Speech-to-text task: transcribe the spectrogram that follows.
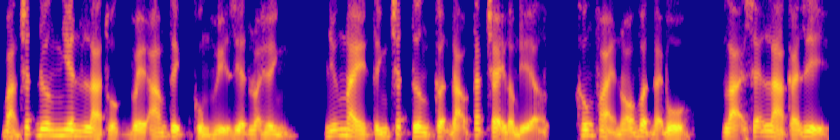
bản chất đương nhiên là thuộc về ám tịch cùng hủy diệt loại hình, những này tính chất tương cận đạo tắc chảy đầm địa, không phải nó vật đại bổ, lại sẽ là cái gì?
